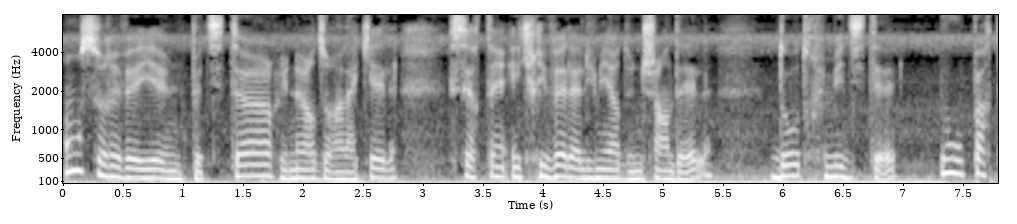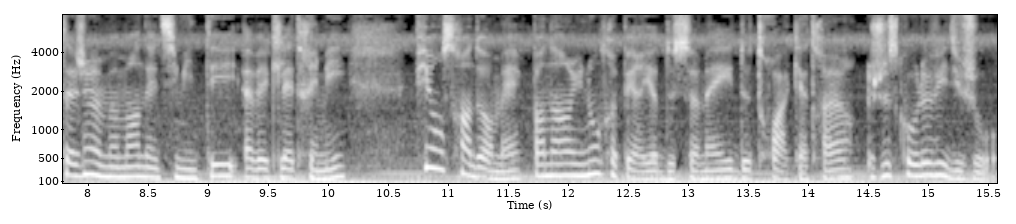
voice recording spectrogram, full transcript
On se réveillait une petite heure, une heure durant laquelle certains écrivaient la lumière d'une chandelle, d'autres méditaient ou partageaient un moment d'intimité avec l'être aimé, puis on se rendormait pendant une autre période de sommeil de 3 à 4 heures jusqu'au lever du jour.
